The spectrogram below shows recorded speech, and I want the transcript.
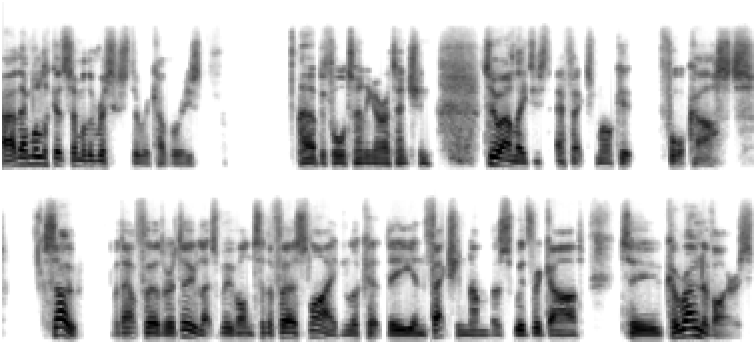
Uh, then we'll look at some of the risks to recoveries uh, before turning our attention to our latest FX market forecasts. So, without further ado, let's move on to the first slide and look at the infection numbers with regard to coronavirus.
